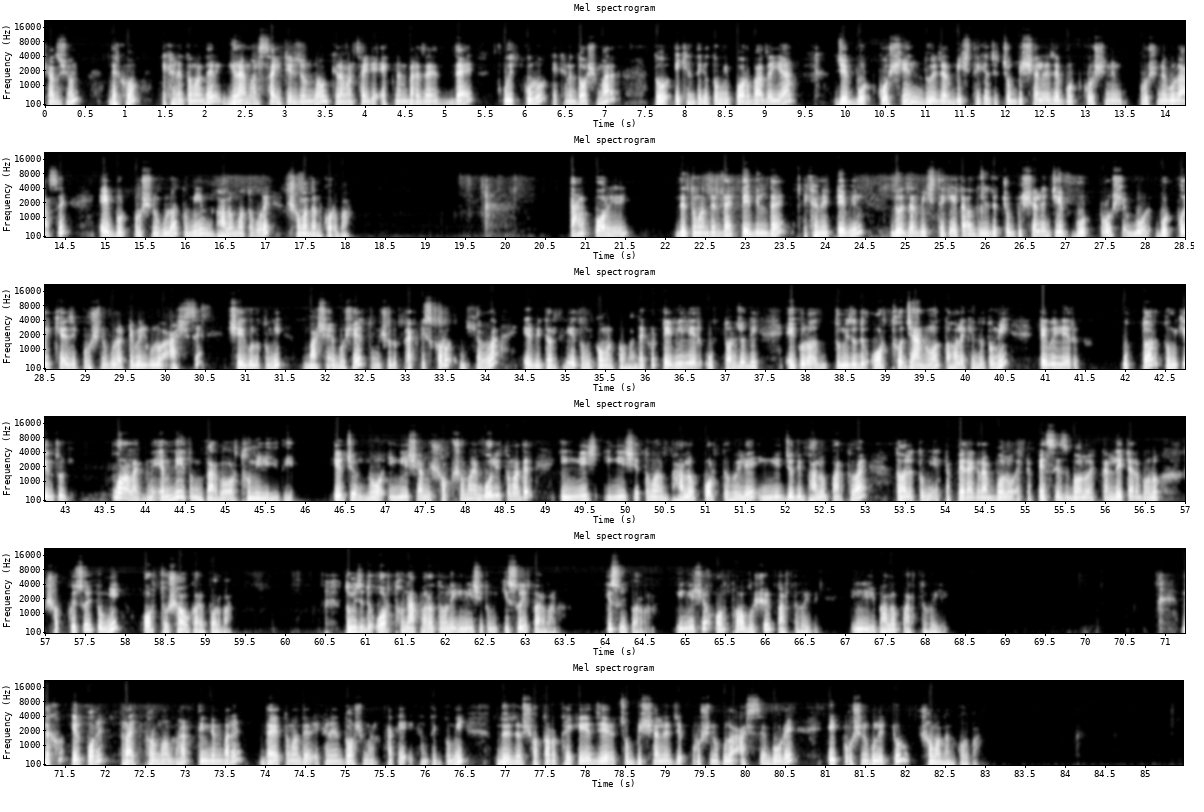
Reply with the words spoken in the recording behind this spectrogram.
সাজেশন দেখো, এখানে তোমাদের গ্রামার সাইটের জন্য গ্রামার সাইটে এক নম্বরে দেয় উইথ কুলু, এখানে দশ মার্ক তো এখান থেকে তুমি পড়বা যাইয়া যে বোর্ড কোশ্চেন দুই থেকে যে চব্বিশ সালের যে বোর্ড কোশ্চেন প্রশ্নগুলো আছে, এই বোর্ড প্রশ্নগুলো তুমি ভালো মতো করে সমাধান করবা। তারপরে যে তোমাদের দেয় টেবিল দেয়, এখানে টেবিল দুই হাজার বিশ থেকে এটা দুই সালে যে বোর্ড বোর্ড পরীক্ষায় যে প্রশ্নগুলো, টেবিলগুলো আসছে, সেইগুলো তুমি বাসায় বসে তুমি শুধু প্র্যাকটিস করো, ইনশাল্লাহ এর ভিতর থেকে তুমি কমন পাবা। দেখো, টেবিলের উত্তর যদি এগুলো তুমি যদি অর্থ জানো, তাহলে কিন্তু তুমি টেবিলের উত্তর তুমি কিন্তু পড়া লাগবে না এমনি তুমি পারবে অর্থ মিলিয়ে দিয়ে। এর জন্য ইংলিশে আমি সব সময় বলি তোমাদের, ইংলিশ, ইংলিশে তোমার ভালো পড়তে হইলে, ইংলিশ যদি ভালো পারতে হয় তাহলে তুমি একটা প্যারাগ্রাফ বলো, একটা প্যাসেজ বলো, একটা লেটার বলো, সবকিছুই তুমি অর্থ সহকারে পড়বা। তুমি যদি অর্থ না পারো, তাহলে ইংলিশে তুমি কিছুই পারবা না। কিছুই পারবা না। ইংলিশে অর্থ অবশ্যই পারতে হইবে। ইংলিশ ভালো পারতে হইলে। দেখো, এরপরে রাইট ফর্ম অফ ভার তিন নম্বরে দেয় তোমাদের, এখানে দশ মার্ক থাকে। এখান থেকে তুমি দুই সতেরো থেকে যে চব্বিশ সালের যে প্রশ্নগুলো আসছে বোর্ডে, এই প্রশ্নগুলো একটু সমাধান করবা।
